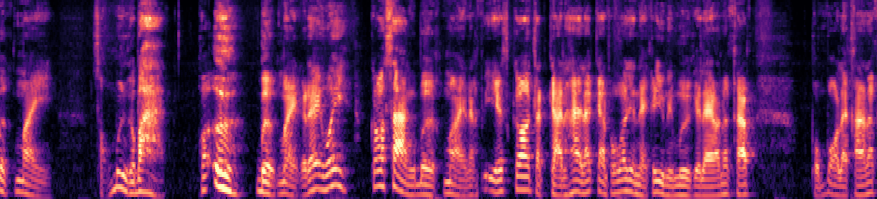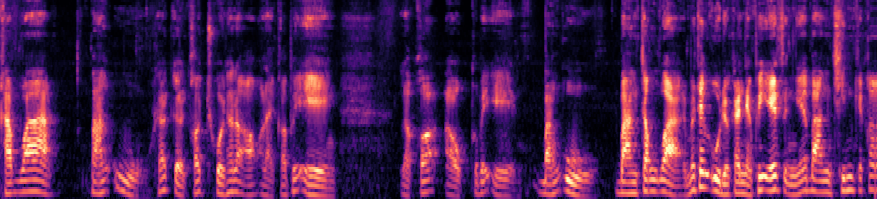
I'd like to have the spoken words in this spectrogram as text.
เบิกใหม่สองหมื่นกว่าบาท เพราเออเบิกใหม่ก็ได้เว้ยก็สั่งเบิกใหม่นะพี่เอสก็จัดการให้แล้วกันเพราะว่าอย่างไหนก็อยู่ในมือกันแล้วนะครับ ผมบอกหลายครั้งนะครับว่าบางอู่ถ้าเกิดเขาชวนให้เราเอาอะไรก็ไปเองเราก็เอาก็ไปเอง บางอู่ บางจังหวะไม่ใช่อู่เดียวกันอย่างพี่เอสอย่างเงี้ยบางชิ้นแกก็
